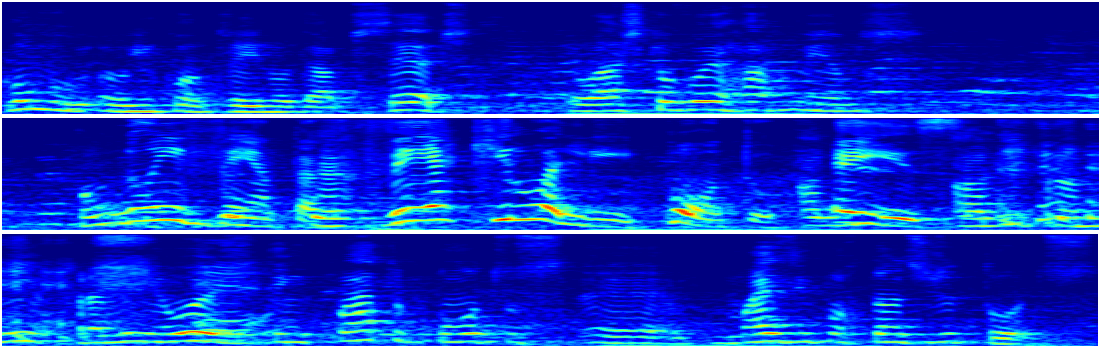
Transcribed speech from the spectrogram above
como eu encontrei no W7, eu acho que eu vou errar menos. Então, Não inventa, é, vê aquilo ali, ponto. ali, é isso. Ali, para mim, pra mim hoje, tem quatro pontos é, mais importantes de todos.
